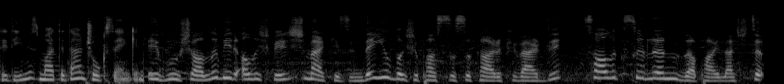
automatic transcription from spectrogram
dediğimiz maddeden çok zengin. Ebru Şallı bir alışveriş merkezinde yılbaşı pastası tarifi verdi, sağlık sırlarını da paylaştı.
